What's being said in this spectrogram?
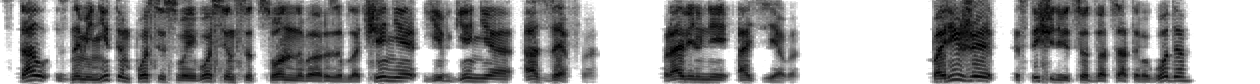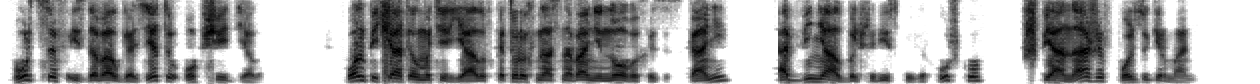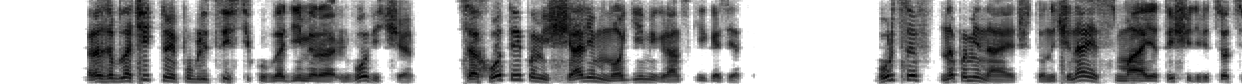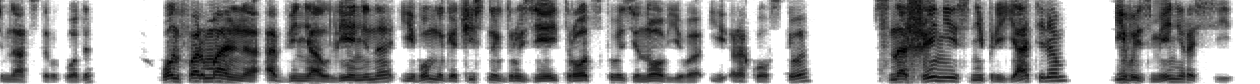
стал знаменитым после своего сенсационного разоблачения Евгения Азефа, правильнее Азева. Париже с 1920 года Бурцев издавал газету «Общее дело». Он печатал материалы, в которых на основании новых изысканий обвинял большевистскую верхушку в шпионаже в пользу Германии. Разоблачительную публицистику Владимира Львовича с охотой помещали многие мигрантские газеты. Бурцев напоминает, что начиная с мая 1917 года он формально обвинял Ленина и его многочисленных друзей Троцкого, Зиновьева и Раковского в сношении с неприятелем и в измене России.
